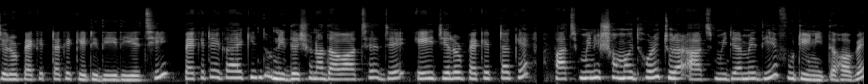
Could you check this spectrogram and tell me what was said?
জেলোর প্যাকেটটাকে কেটে দিয়ে দিয়েছি। প্যাকেটের গায়ে কিন্তু নির্দেশনা দেওয়া আছে যে, এই জেলোর প্যাকেটটাকে পাঁচ মিনিট সময় ধরে চুলার আঁচ মিডিয়ামে দিয়ে ফুটিয়ে নিতে হবে।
